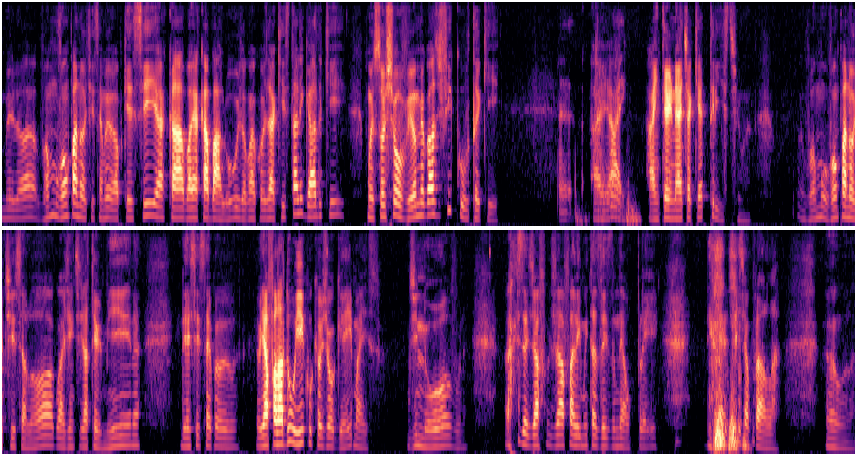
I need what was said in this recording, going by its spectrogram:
Melhor, vamos, vamos pra notícia melhor, porque se acaba, vai acabar a luz, alguma coisa aqui, você tá ligado que começou a chover, o negócio dificulta aqui. É, Aí, a, a internet aqui é triste, mano. Vamos, vamos pra notícia logo, a gente já termina. Deixa isso aí pra eu ia falar do Ico que eu joguei, mas de novo, né? Eu já, já falei muitas vezes do Neoplay. Deixa pra lá. Vamos lá.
